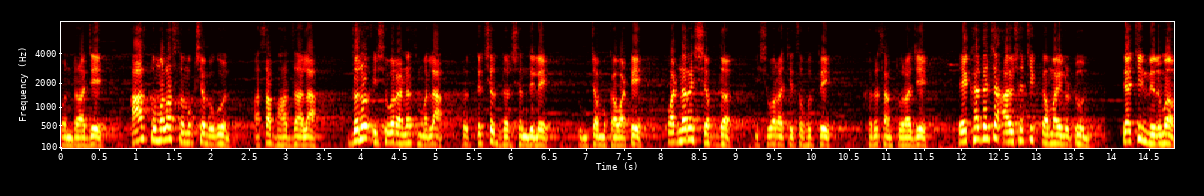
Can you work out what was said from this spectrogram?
पण राजे आज तुम्हाला समक्ष बघून असा भास झाला. जणू ईश्वरानंच मला प्रत्यक्ष दर्शन दिले. तुमच्या मुखावाटे पडणारे शब्द ईश्वराचेच होते. खरं सांगतो राजे एखाद्याच्या आयुष्याची कमाई लुटून त्याची निर्मम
